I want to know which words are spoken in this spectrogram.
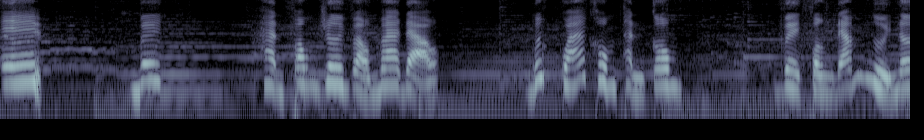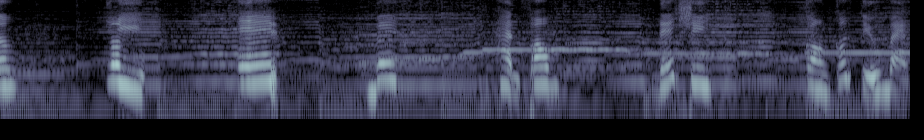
E B. Hành Phong rơi vào ma đạo. Bất quá không thành công. Về phần đám người nơn Y E B. Hành Phong. Đế Si. Còn có Tiểu Bạc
